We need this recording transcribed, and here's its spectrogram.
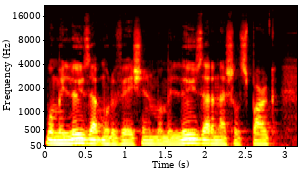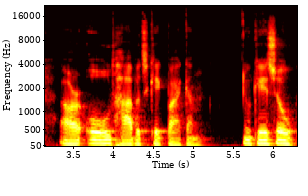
when we lose that motivation, when we lose that initial spark, our old habits kick back in. Okay, so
